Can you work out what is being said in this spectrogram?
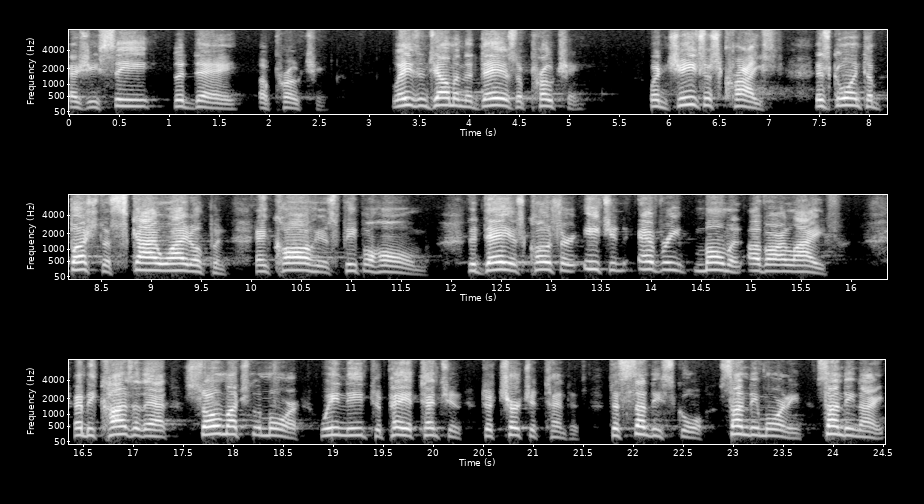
as ye see the day approaching." Ladies and gentlemen, the day is approaching when Jesus Christ is going to bust the sky wide open and call his people home. The day is closer each and every moment of our life. And because of that, so much the more we need to pay attention to church attendance, to Sunday school, Sunday morning, Sunday night,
